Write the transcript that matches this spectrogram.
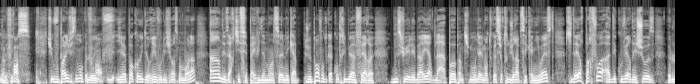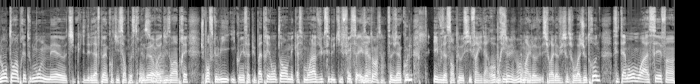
de Donc, France. Tu vous parlez justement que le- il n'y avait pas encore eu de révolution à ce moment-là. Un des artistes, c'est pas évidemment le seul, mais qui a, je pense en tout cas, contribué à faire euh, bousculer les barrières de la pop un petit peu mondiale, mais en tout cas surtout du rap, c'est Kanye West, qui d'ailleurs parfois a découvert des choses euh, longtemps après tout le monde, mais euh, typique des Daft Punk quand il sample Stronger ouais. dix ans après. Je pense que lui, il connaît ça depuis pas très longtemps, mais qu'à ce moment-là, vu que c'est lui qui le fait, Ah, ça devient, exactement ça. ça devient cool. Et il vous a samplé aussi, enfin, il a repris Absolument. I Love- sur I Love You So, sur Watch the Throne. C'était un moment, moi, assez, enfin,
